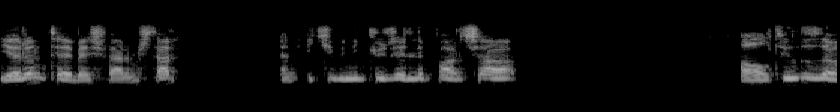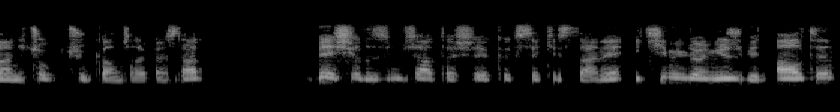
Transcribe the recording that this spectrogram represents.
Yarım T5 vermişler. Yani 2250 parça 6 yıldız da bence çok düşük kalmış arkadaşlar. 5 yıldız imza taşı 48 tane 2 milyon 100 bin altın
